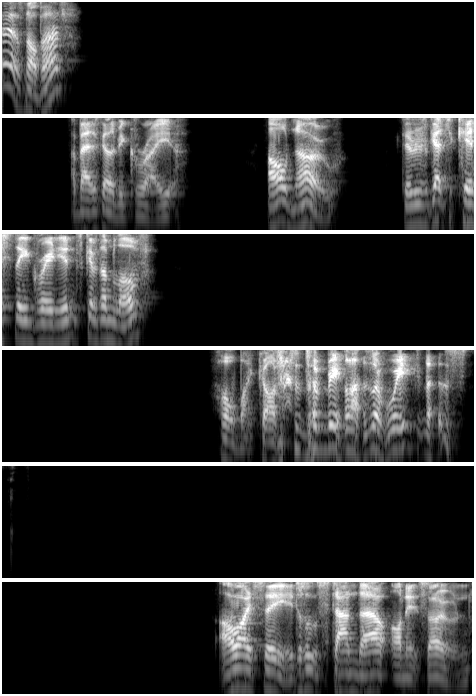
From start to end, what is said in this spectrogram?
It's not bad. I bet it's going to be great. Oh no! Did we forget to kiss the ingredients, give them love? Oh my god, the meal has a weakness! Oh, I see. It doesn't stand out on its own.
